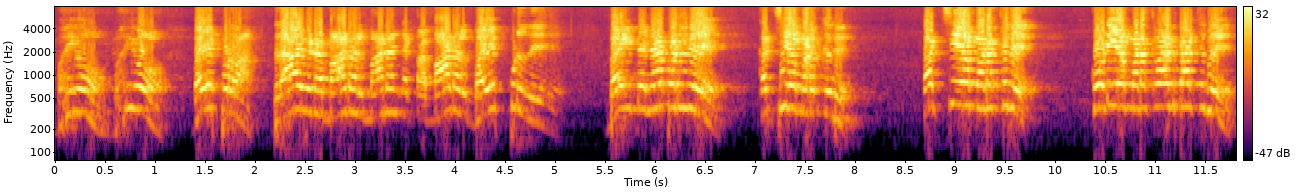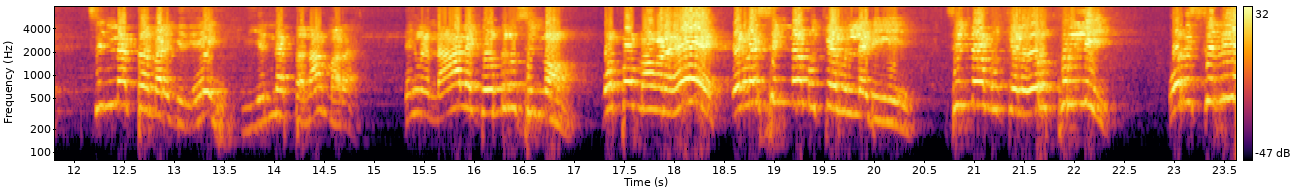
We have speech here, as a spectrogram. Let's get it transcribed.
பயம் பயம் பயப்படுறான். திராவிட மாடல் மானங்கட்ட மாடல் பயப்படுது. பயந்து என்ன பண்ணுது? கட்சியை மடக்குது. கட்சியை மடக்குது. கொடியை மடக்கலான்னு பாக்குது சின்னத்தை மறைக்குது. ஏய் நீ என்னத்தனா மற? எங்களை நாளைக்கு வந்துடும் சின்னம். ஒப்பம் மகனே எங்களை சின்ன முக்கியம் இல்லடி. சின்ன முக்கியம் ஒரு புள்ளி. ஒரு சிறிய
